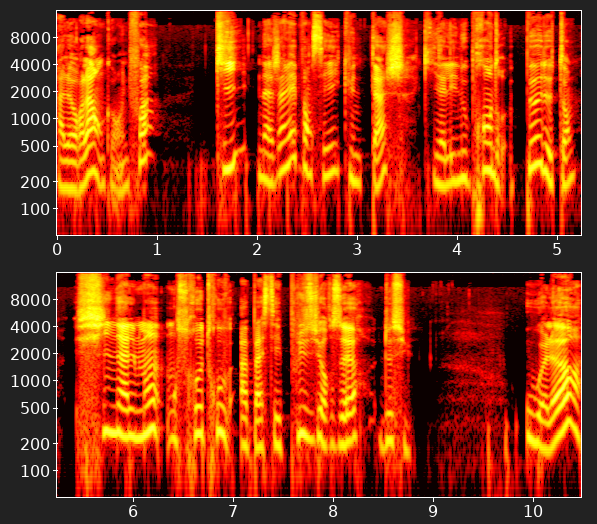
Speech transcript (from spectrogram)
Alors là, encore une fois, qui n'a jamais pensé qu'une tâche qui allait nous prendre peu de temps, finalement, on se retrouve à passer plusieurs heures dessus? Ou alors,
